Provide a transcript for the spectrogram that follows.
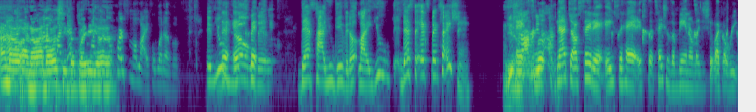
I know, I know, I know. Like, she's a player. Like your personal life or whatever. If you the know expe- that that's how you give it up, like you, that's the expectation. You should already look, know. Not y'all say that Issa had expectations of being in a relationship like a re-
